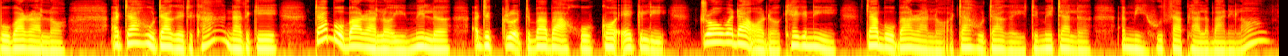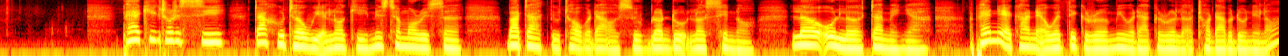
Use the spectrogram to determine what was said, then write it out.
ဘူဘာရာလောအတဟုတကေတခါနာတကေတဘူဘာရာလောဤမီလအတကရတဘဘဟုကောအက်ကလီဒရဝဒအော်ဒခေကနီတဘူဘာရာလောအတဟုတကေတမီတလအမီဟုသဖလာလပါနေလော ဖဲခိကတိုစီတခုထဝီအလော်ကီမစ္စတာမော်ရီဆန်ဘာတာသူထောဝဒါအဆူဘလဒိုလော်စင်နော်လောအိုလတမညာအဖဲနဲ့အခါနဲ့အဝဲသိကရမီဝဒါကရလအထော်ဒါဘဒိုနေလော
